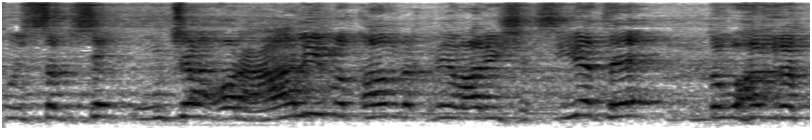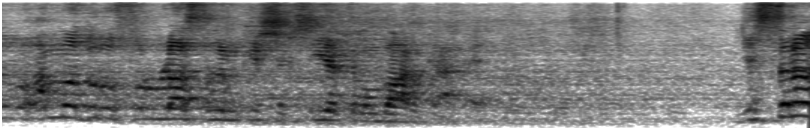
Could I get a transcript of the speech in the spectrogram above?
کوئی سب سے اونچا اور عالی مقام رکھنے والی شخصیت ہے، تو وہ حضرت محمد رسول اللہ علیہ وسلم کی شخصیت مبارکہ ہے۔ جس طرح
